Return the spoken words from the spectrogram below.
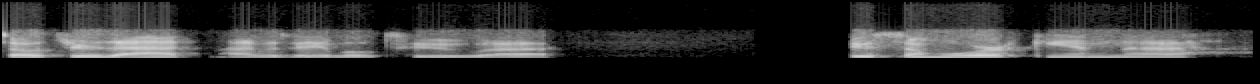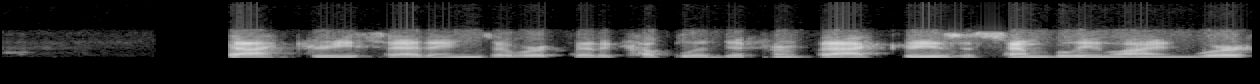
So through that, I was able to uh, do some work in uh, factory settings. I worked at a couple of different factories, assembly line work,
